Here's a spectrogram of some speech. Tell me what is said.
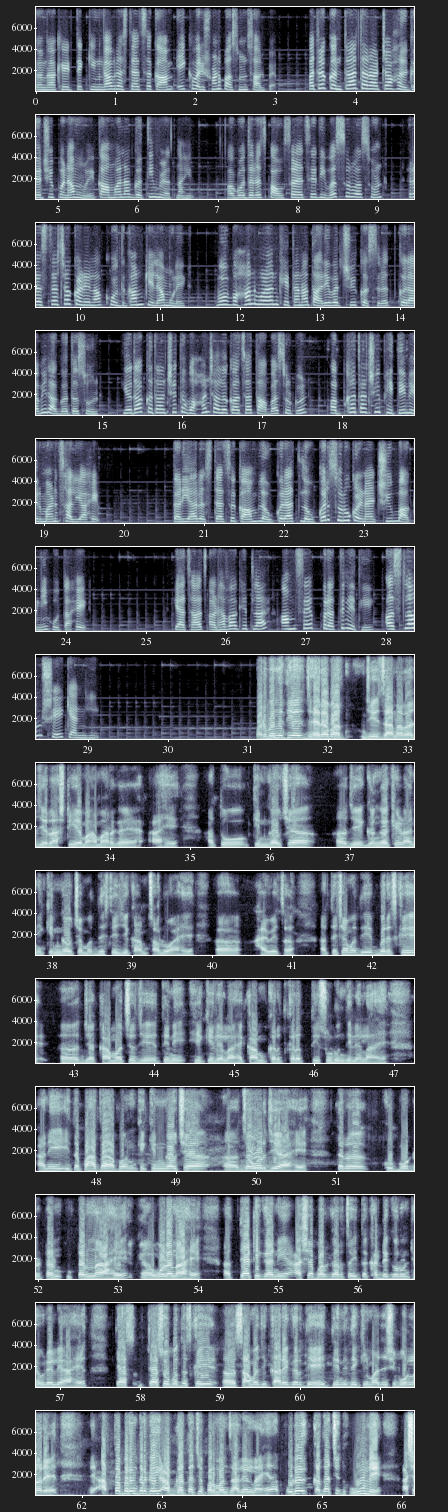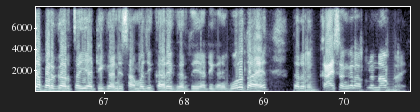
गंगाखेड ते किनगाव रस्त्याचं काम एक वर्षांपासून चालू आहे. मात्र कंत्राटदाराच्या हलगर्जीपणामुळे कामाला गती मिळत नाही. अगोदरच पावसाळ्याचे दिवस सुरू असून रस्त्याच्या कडेला खोदकाम केल्यामुळे व वाहन वळण घेताना तारेवरची कसरत करावी लागत असून यदा कदाचित वाहन चालकाचा ताबा सुटून अपघाताची भीती निर्माण झाली आहे. तर या रस्त्याचं काम लवकरात लवकर सुरू करण्याची मागणी होत आहे. याचाच आढावा घेतलाय आमचे प्रतिनिधी अस्लम शेख यांनी. परभणी ते झैराबाद जे जाणारा जे राष्ट्रीय महामार्ग आहे- आहे हा तो किनगावच्या जे गंगाखेड आणि किनगावच्या मध्यस्थी जे काम चालू आहे हायवेचं त्याच्यामध्ये बरेच काही ज्या कामाचं जे त्यांनी हे केलेलं आहे काम करत करत ते सोडून दिलेलं आहे. आणि इथं पाहता आपण की किनगावच्या जवळ जे आहे तर खूप मोठं टर्न टर्न आहे वळण आहे. त्या ठिकाणी अशा प्रकारचं इथं खड्डे करून ठेवलेले आहेत. त्या त्यासोबतच काही सामाजिक कार्यकर्ते आहेत त्यांनी देखील माझ्याशी बोलणार आहेत. आणि आतापर्यंत काही अपघाताचे प्रमाण झालेलं नाही पुढे कदाचित होऊ नये अशा प्रकारचा या ठिकाणी सामाजिक कार्यकर्ते या ठिकाणी बोलत आहेत. तर काय सांगाल आपलं नाव काय?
